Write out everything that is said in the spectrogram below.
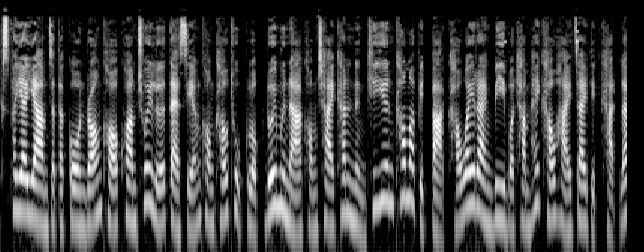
X พยายามจะตะโกนร้องขอความช่วยเหลือแต่เสียงของเขาถูกกลบด้วยมือหนาของชายคนหนึ่งที่ยื่นเข้ามาปิดปากเขาไว้แรงบีบทำให้เขาหายใจติดขัด และ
